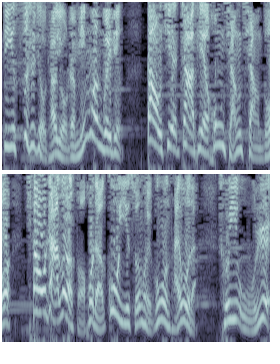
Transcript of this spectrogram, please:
第四十九条有着明文规定：盗窃、诈骗、哄抢、抢夺、敲诈勒索或者故意损毁公共财物的，处以五日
